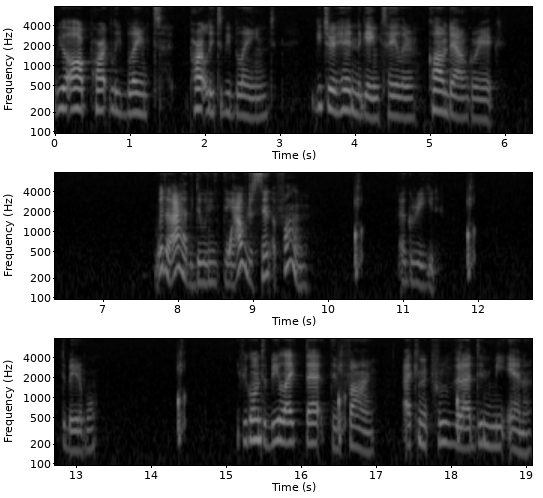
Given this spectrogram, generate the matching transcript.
We are all partly blamed partly to be blamed. Get your head in the game, Taylor. Calm down, Greg. What did I have to do anything? I was just sent a phone. Agreed. Debatable. If you're going to be like that, then fine. I can prove that I didn't meet Anna.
